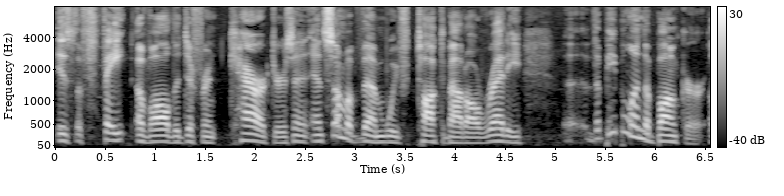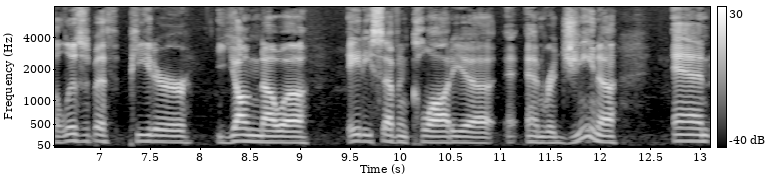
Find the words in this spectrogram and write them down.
is the fate of all the different characters, and, and some of them we've talked about already. Uh, the people in the bunker: Elizabeth, Peter, young Noah, eighty-seven Claudia, and Regina, and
